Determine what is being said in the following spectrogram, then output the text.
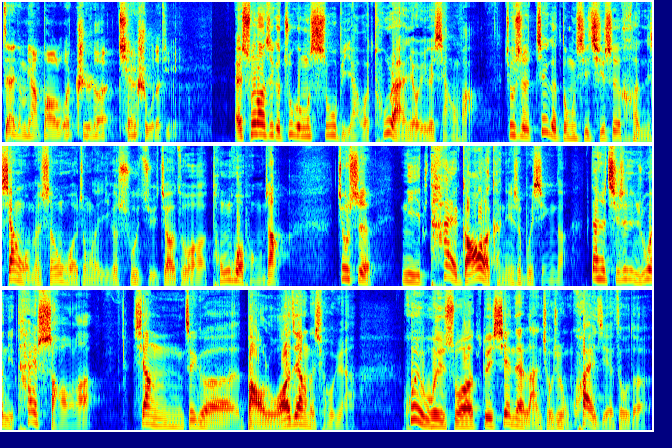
再怎么样，保罗值得前十五的提名。哎，说到这个助攻失误比啊，我突然有一个想法，就是这个东西其实很像我们生活中的一个数据，叫做通货膨胀。就是你太高了肯定是不行的，但是其实如果你太少了，像这个保罗这样的球员，会不会说对现在篮球这种快节奏的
